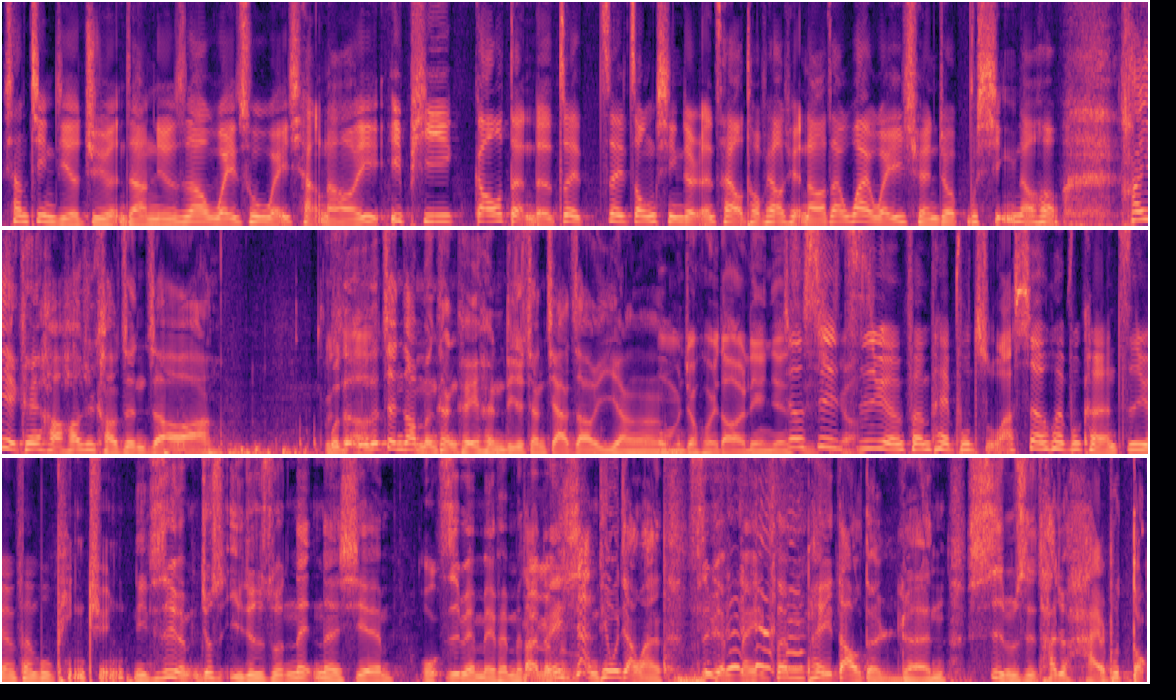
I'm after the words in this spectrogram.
像进击的巨人这样，你就是要围出围墙，然后一一批高等的最最中心的人才有投票权，然后在外围一圈就不行。然后他也可以好好去考证照啊。啊、我的我的证照门槛可以很低，就像驾照一样啊。我们就回到了另一件事情，啊，就是资源分配不足啊，社会不可能资源分布平均。你资源就是，也就是说那，那那些资源没分配到，等一下，你听我讲完，资源没分配到的人，是不是他就还不懂？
